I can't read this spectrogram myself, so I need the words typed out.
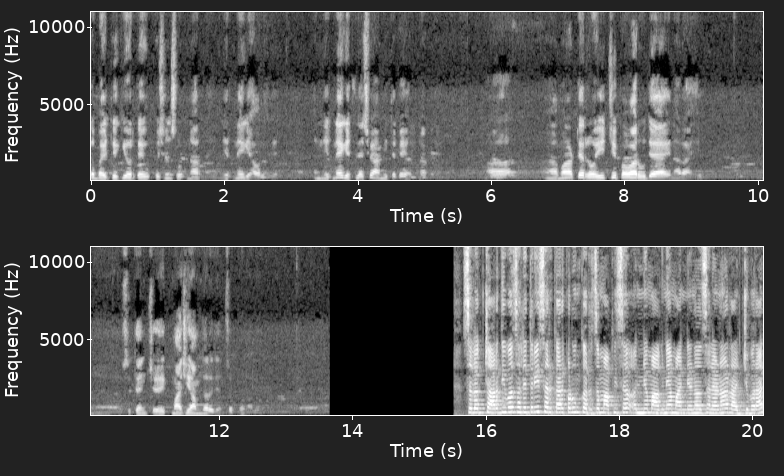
तर बैठकीवर काही उपोषण सोडणार नाही निर्णय घ्यावा लागेल. आणि निर्णय घेतल्याशिवाय आम्ही ते काही हलणार नाही. मला वाटते रोहितजी पवार उद्या येणार आहे असं त्यांचे एक माजी आमदार त्यांचा फोन आला. सलग चार दिवस झाले तरी सरकारकडून कर्जमाफीसह अन्य मागण्या मान्य न झाल्यानं राज्यभरात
